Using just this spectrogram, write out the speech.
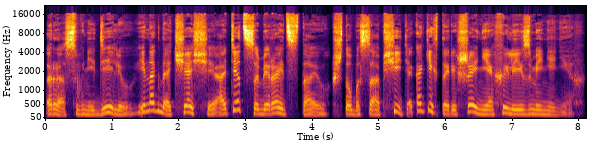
Раз в неделю, иногда чаще, отец собирает стаю, чтобы сообщить о каких-то решениях или изменениях.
